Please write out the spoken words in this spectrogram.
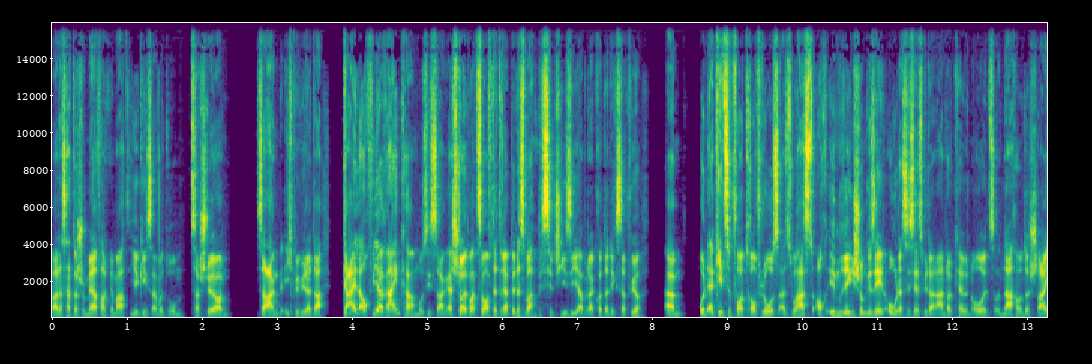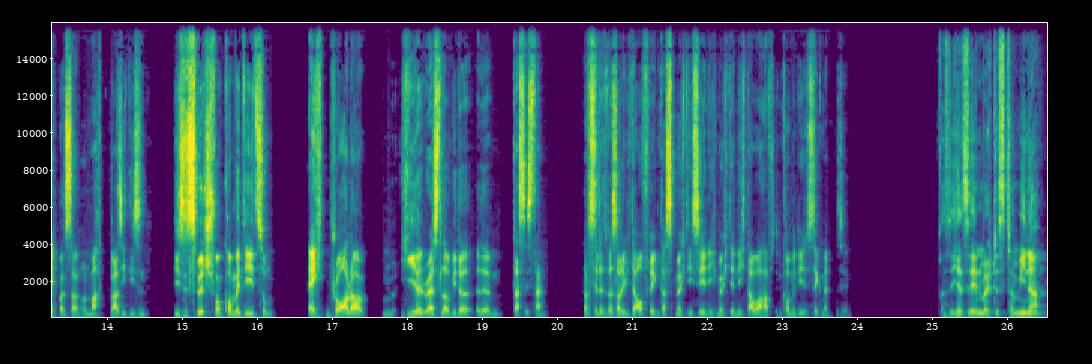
Weil das hat er schon mehrfach gemacht. Hier ging es einfach darum, zerstören, sagen, ich bin wieder da. Geil auch, wie er reinkam, muss ich sagen. Er stolpert zwar auf der Treppe, das war ein bisschen cheesy, aber da konnte er nichts dafür. Ähm, und er geht sofort drauf los. Also du hast auch im Ring schon gesehen, oh, das ist jetzt wieder ein anderer Kevin Owens. Und nachher unterstreicht man es dann und macht quasi diesen, diesen Switch vom Comedy zum echten Brawler, Heel-Wrestler wieder. Ähm, das ist dann, was, was soll ich mich da aufregen? Das möchte ich sehen. Ich möchte ihn nicht dauerhaft in Comedy-Segmenten sehen. Was ich jetzt sehen möchte, ist Tamina.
